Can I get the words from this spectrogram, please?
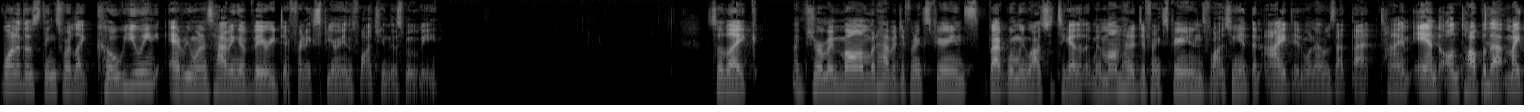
one of those things where like co-viewing everyone is having a very different experience watching this movie so like i'm sure my mom would have a different experience back when we watched it together like my mom had a different experience watching it than i did when i was at that time and on top of that my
